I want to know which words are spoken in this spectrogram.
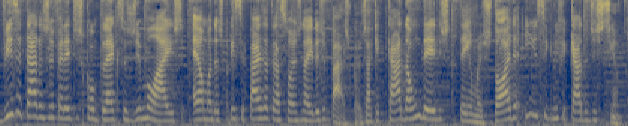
Visitar os diferentes complexos de Moais é uma das principais atrações na Ilha de Páscoa, já que cada um deles tem uma história e um significado distinto.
